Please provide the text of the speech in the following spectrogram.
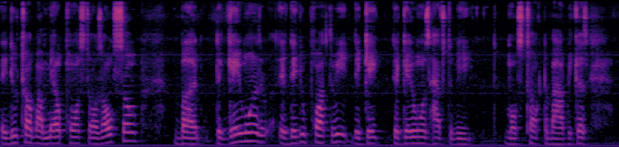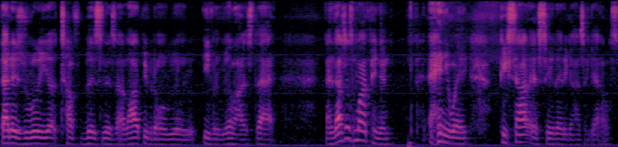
they do talk about male porn stars also, but the gay ones, if they do part three, the gay the gay ones have to be most talked about because that is really a tough business. A lot of people don't really even realize that, and that's just my opinion. Anyway, peace out and see you later, guys and gals.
